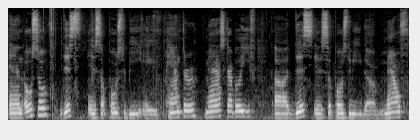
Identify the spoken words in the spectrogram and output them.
And also, this is supposed to be a panther mask, I believe. uh, this is supposed to be the mouth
